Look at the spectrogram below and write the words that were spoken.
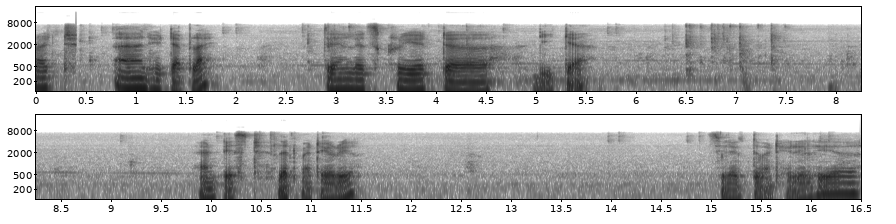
right. And hit apply. Then let's create a decal. And test that material. Select the material here.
